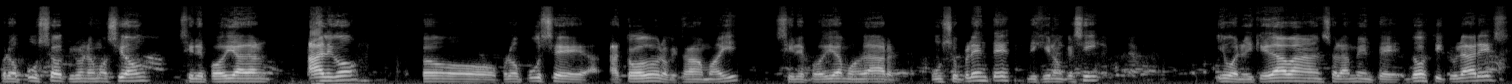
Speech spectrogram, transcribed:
propuso, tiene una moción, si le podía dar algo. Yo propuse a todos los que estábamos ahí, si le podíamos dar un suplente, dijeron que sí. Y bueno, y quedaban solamente dos titulares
